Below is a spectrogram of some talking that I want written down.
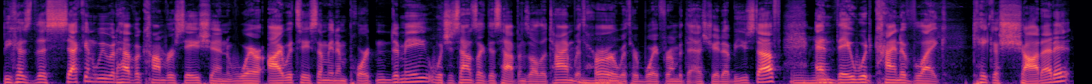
because the second we would have a conversation where I would say something important to me, which it sounds like this happens all the time with her, mm-hmm. with her boyfriend, with the SJW stuff, mm-hmm. and they would kind of like take a shot at it,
